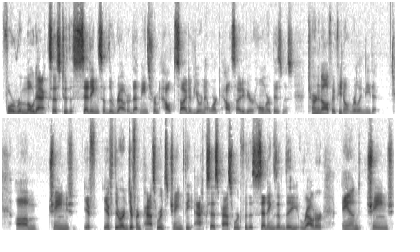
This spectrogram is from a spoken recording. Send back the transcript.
for remote access to the settings of the router. That means from outside of your network, outside of your home or business. Turn it off if you don't really need it. Um, change if if there are different passwords change the access password for the settings of the router and change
